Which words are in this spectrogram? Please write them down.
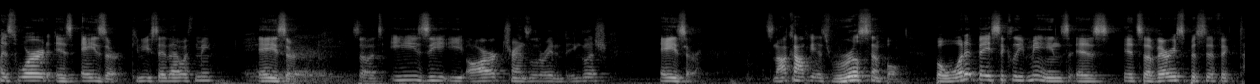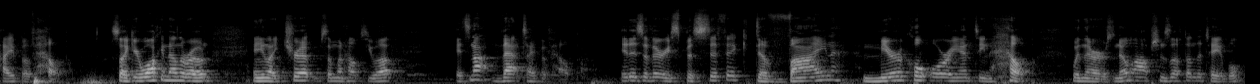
this word is ezer. Can you say that with me? Ezer. So, it's E Z E R, transliterated into English. ezer. It's not complicated, it's real simple. But what it basically means is it's a very specific type of help. So, like you're walking down the road and you like trip, someone helps you up. It's not that type of help. It is a very specific, divine, miracle orienting help when there's no options left on the table,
